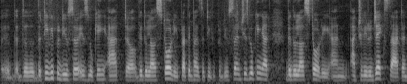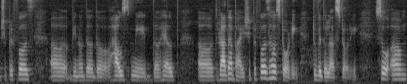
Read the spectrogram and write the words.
the, the TV producer is looking at Vidula's story. Pratibha is the TV producer, and she's looking at Vidula's story and actually rejects that. And she prefers, you know, the, the housemaid, the help, uh, Radhabai, she prefers her story to Vidula's story. So um,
